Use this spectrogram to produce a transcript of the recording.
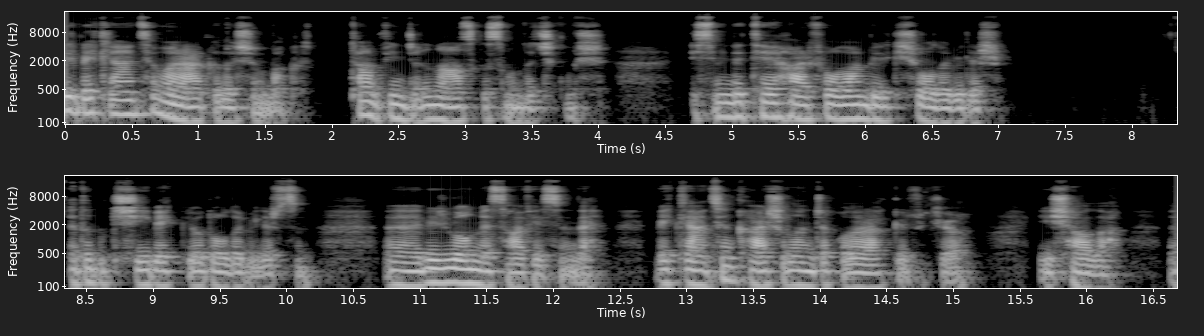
Bir beklentim var arkadaşım bak. Tam fincanın ağız kısmında çıkmış. İsminde T harfi olan bir kişi olabilir. Ya da bu kişiyi bekliyor da olabilirsin. Ee, bir yol mesafesinde. Beklentin karşılanacak olarak gözüküyor. İnşallah. Ee,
